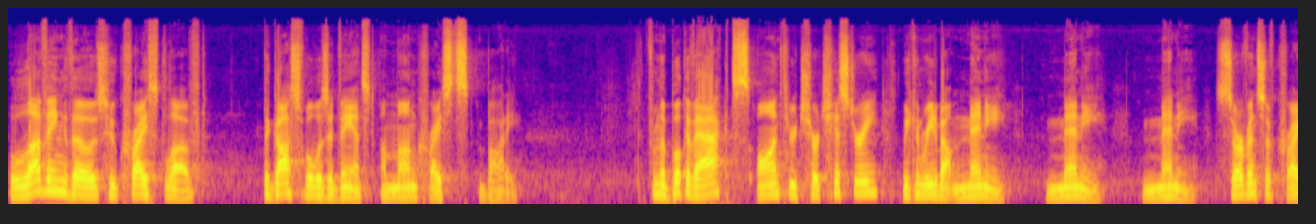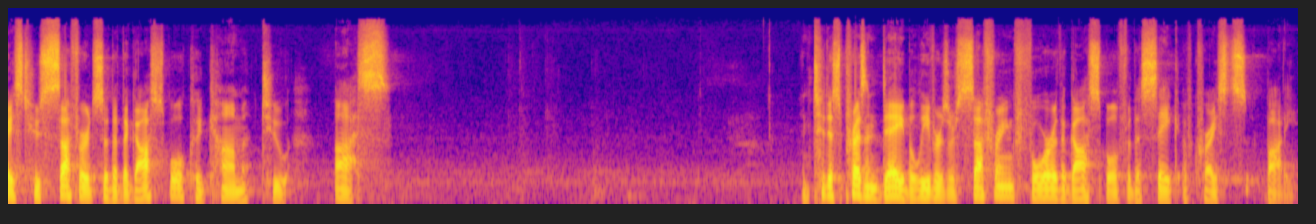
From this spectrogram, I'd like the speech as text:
loving those who Christ loved, the gospel was advanced among Christ's body. From the book of Acts on through church history, we can read about many, many, many servants of Christ who suffered so that the gospel could come to us. And to this present day, believers are suffering for the gospel for the sake of Christ's body.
